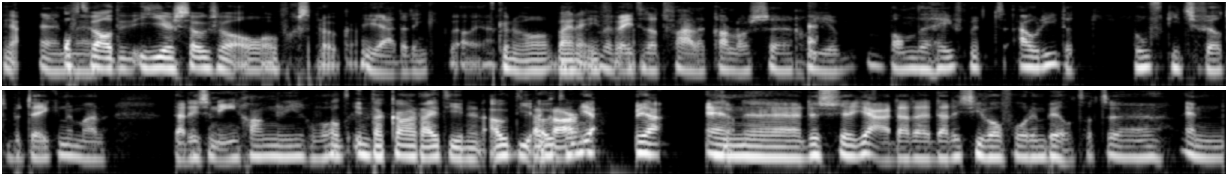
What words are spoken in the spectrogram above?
Ja, En, Oftewel, dit, hier is sowieso al over gesproken. eh, ja, dat denk ik wel, ja. Dat kunnen we wel bijna We invullen. weten dat vader Carlos eh, goede banden heeft met Audi. Dat hoeft niet zoveel te betekenen, maar daar is een ingang in ieder geval. Want in Dakar rijdt hij in een Audi Dakar? auto. Ja, ja. En eh, dus eh, ja, daar, eh, daar is hij wel voor in beeld. Dat, en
